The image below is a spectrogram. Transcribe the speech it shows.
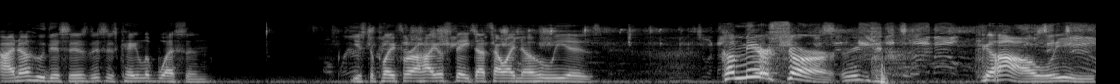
I know who this is. This is Kaleb Wesson. Used to play for Ohio State. That's how I know who he is. Come here, sir. Golly.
